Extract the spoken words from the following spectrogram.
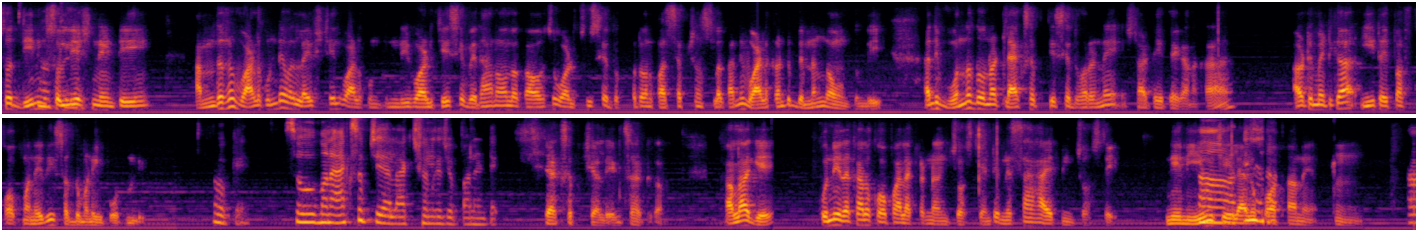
సో దీనికి. సొల్యూషన్ ఏంటి? అందరూ వాళ్ళకుండే వాళ్ళ లైఫ్ స్టైల్ వాళ్ళకు ఉంటుంది. వాళ్ళు చేసే విధానంలో కావచ్చు వాళ్ళు చూసే దృక్పథం పర్సెప్షన్స్లో కానీ వాళ్ళకంటూ భిన్నంగా ఉంటుంది. అది ఉన్నది ఉన్నట్లు యాక్సెప్ట్ చేసే ధోరణే స్టార్ట్ అయితే గనక ఆటోమేటిక్గా ఈ టైప్ ఆఫ్ కోపం అనేది సద్దుమణిగిపోతుంది. ఓకే. సో మనం యాక్సెప్ట్ చేయాలి యాక్చువల్గా చెప్పాలంటే. యాక్సెప్ట్ చేయాలి ఎగ్జాక్ట్గా అలాగే కొన్ని రకాల కోపాలు ఎక్కడి నుంచి వస్తాయి అంటే నిస్సహాయత నుంచి వస్తాయి. నేను ఏమి ఉమ్, ఆ,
